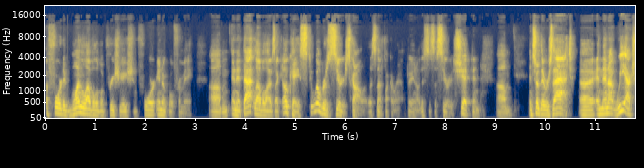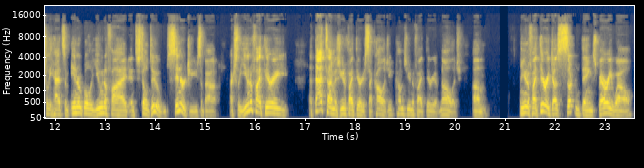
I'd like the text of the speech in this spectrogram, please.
afforded one level of appreciation for integral for me. Um, and at that level, I was like, okay, Wilber's a serious scholar. Let's not fuck around. You know, this is a serious shit. And um, and so there was that uh, and then I, we actually had some integral unified and still do synergies about actually unified theory at that time as unified theory of psychology comes unified theory of knowledge um, unified theory does certain things very well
